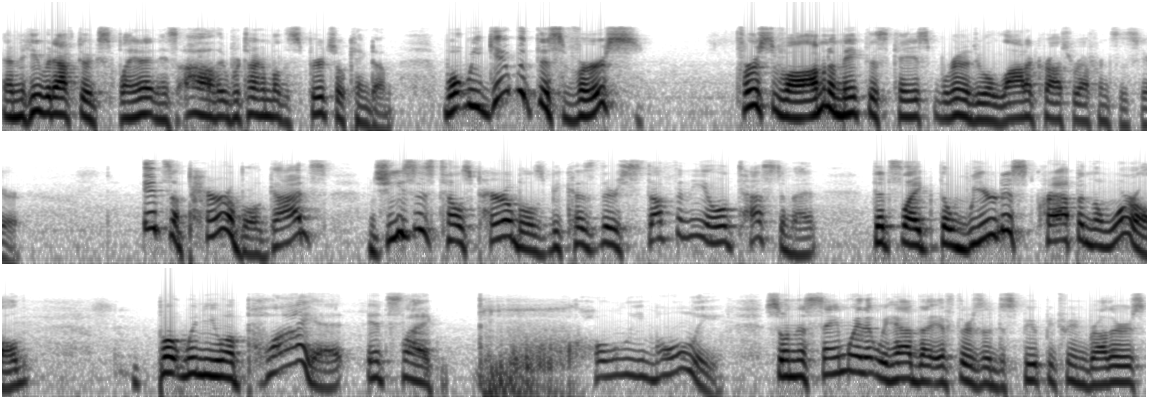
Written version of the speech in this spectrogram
And he would have to explain it and he's, oh, we're talking about the spiritual kingdom. What we get with this verse, first of all, I'm going to make this case. We're going to do a lot of cross references here. It's a parable. God's Jesus tells parables because there's stuff in the Old Testament that's like the weirdest crap in the world. But when you apply it, it's like, holy moly. So, in the same way that we had that if there's a dispute between brothers,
